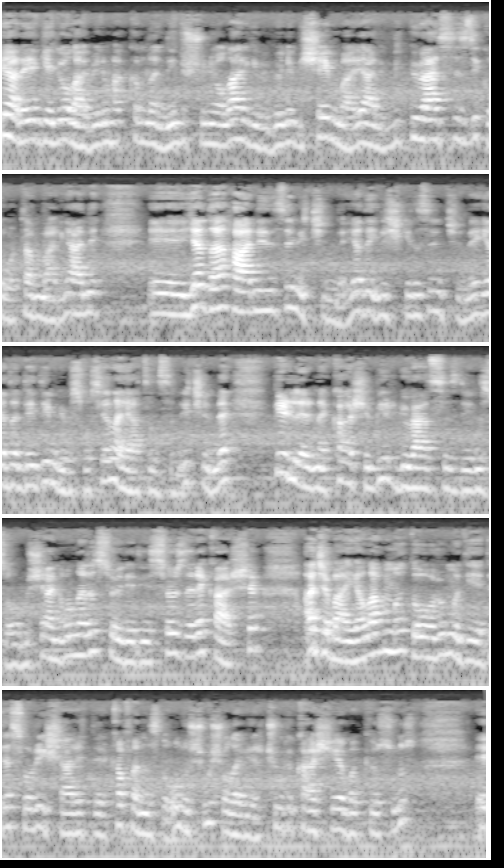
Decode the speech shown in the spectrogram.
bir araya geliyorlar benim hakkımda ne düşünüyorlar gibi böyle bir şey mi var? Yani bir güvensizlik ortam var. Yani e, ya da hanenizin içinde ya da ilişkinizin içinde ya da dediğim gibi sosyal hayatınızın içinde birilerine karşı bir güvensizliğiniz olmuş. Yani onların söylediği sözlere karşı acaba yalan mı doğru mu diye de soru işaretleri kafanızda oluşmuş olabilir. Çünkü karşıya bakıyorsunuz e,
